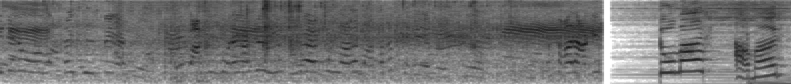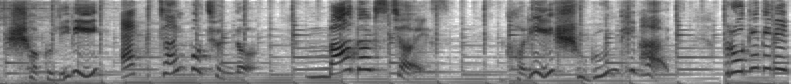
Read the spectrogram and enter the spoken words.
ইট এনে ওর মাথায় গেছে। ওর পাশে গেছে পুরো একদম নাহলে মাথাটা ফেটে যেত তার আগে তোমার, আমার সকলেরই একটাই পছন্দ মাদার্স চয়েস ঘরে সুগন্ধি ভাত, প্রতিদিনের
